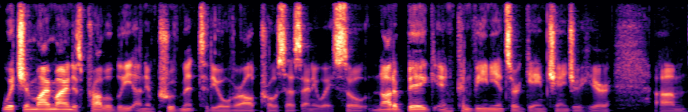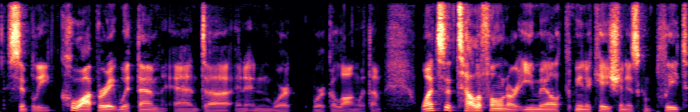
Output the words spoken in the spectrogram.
which in my mind is probably an improvement to the overall process anyway. So, not a big inconvenience or game changer here. Um, simply cooperate with them and, uh, and, and work work along with them. Once the telephone or email communication is complete,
